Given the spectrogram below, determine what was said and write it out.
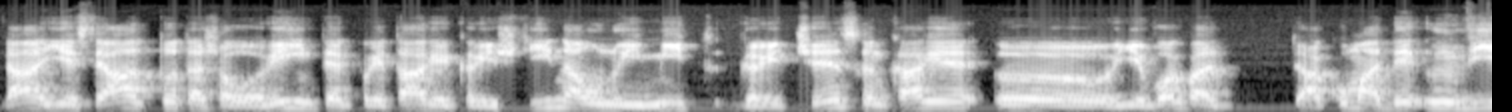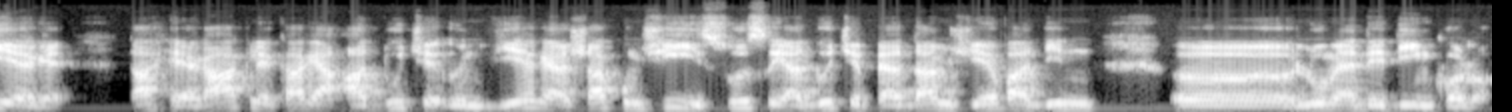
Da, este alt, tot așa o reinterpretare creștină a unui mit grecesc în care e vorba acum de înviere. Da? Heracle care aduce înviere, așa cum și Isus îi aduce pe Adam și Eva din uh, lumea de dincolo.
